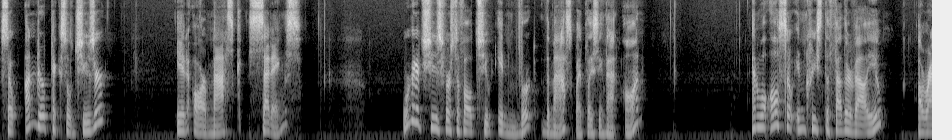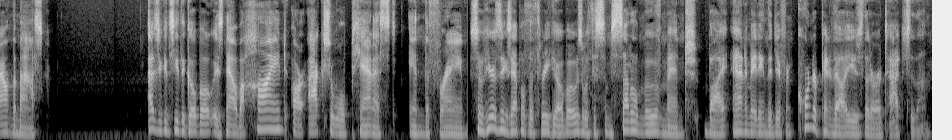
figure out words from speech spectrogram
So under Pixel Chooser, in our mask settings, we're going to choose, first of all, to invert the mask by placing that on. And we'll also increase the feather value around the mask. As you can see, the gobo is now behind our actual pianist in the frame. So here's an example of the three gobos with some subtle movement by animating the different corner pin values that are attached to them.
